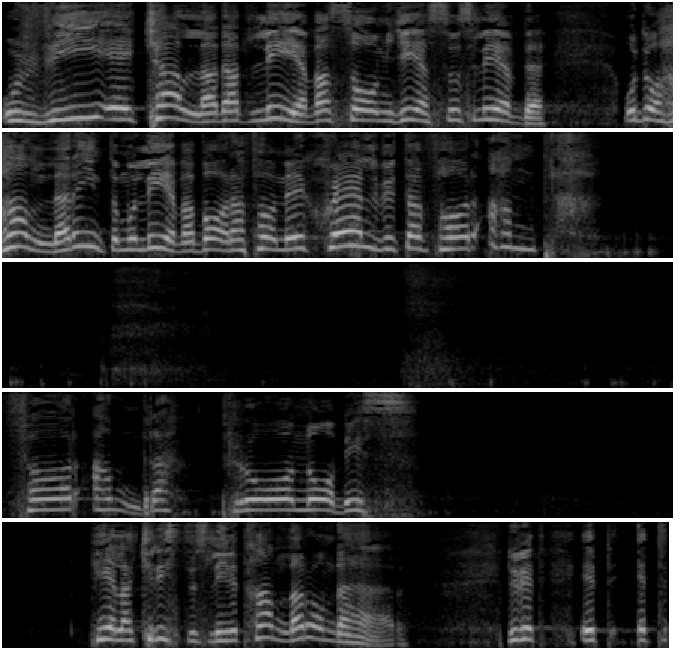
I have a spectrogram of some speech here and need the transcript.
Och vi är kallade att leva som Jesus levde. Och då handlar det inte om att leva bara för mig själv, utan för andra. För andra, pro nobis. Hela Kristuslivet handlar om det här. Du vet, ett, ett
